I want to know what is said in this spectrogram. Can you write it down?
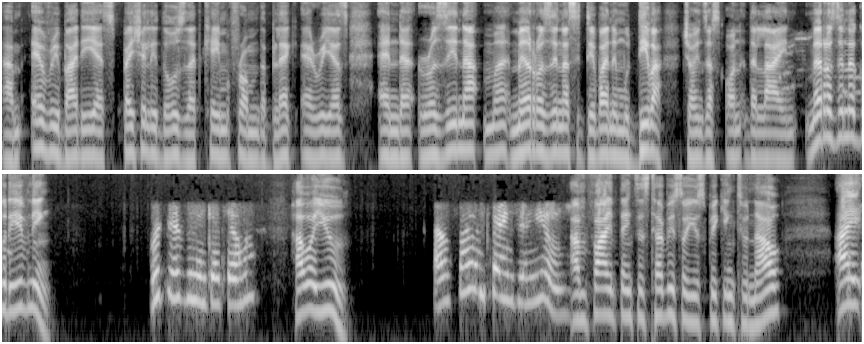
um, everybody, especially those that came from the black areas. And uh, Rosina, Ma- Me Rosina Sitibane Mudiba joins us on the line. Me Rosina, good evening. Good evening, Ketema. How are you? I'm fine, thanks, and you? I'm fine, thanks. It's Tabi, so you're speaking to now. I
